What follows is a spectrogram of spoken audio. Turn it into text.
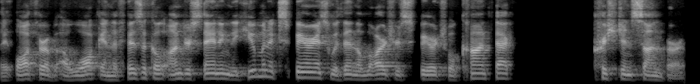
the author of A Walk in the Physical, Understanding the Human Experience Within the Larger Spiritual Context, Christian Sundberg.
